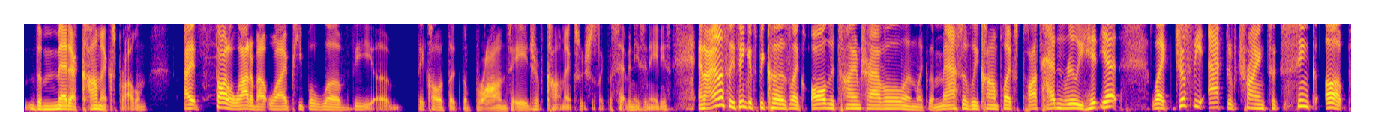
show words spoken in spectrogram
the meta comics problem. I thought a lot about why people love the uh, they call it like the Bronze Age of comics, which is like the 70s and 80s. And I honestly think it's because like all the time travel and like the massively complex plots hadn't really hit yet. Like just the act of trying to sync up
